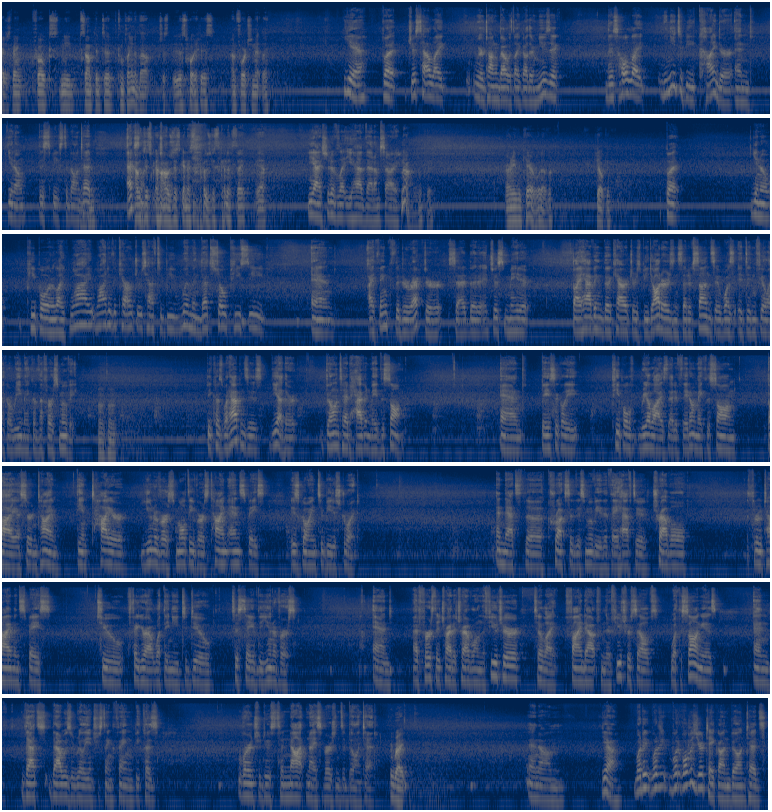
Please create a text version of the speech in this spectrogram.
I just think folks need something to complain about. Just it is what it is, unfortunately. yeah but just how like we were talking about with like other music this whole like we need to be kinder and you know this speaks to bill and ted Mm-hmm. I was just I was just gonna I was just gonna say yeah. yeah i should have let you have that i'm sorry No, okay. I don't even care. Whatever. Joking. but you know people are like why why do the characters have to be women that's so pc and I think the director said that it just made it by having the characters be daughters instead of sons. It was it didn't feel like a remake of the first movie. Mm-hmm. Because what happens is, yeah, they're Bill and Ted haven't made the song, and basically, people realize that if they don't make the song by a certain time, the entire universe, multiverse, time and space is going to be destroyed. And that's the crux of this movie that they have to travel through time and space to figure out what they need to do to save the universe. And at first they try to travel in the future to like find out from their future selves what the song is and that's that was a really interesting thing because we're introduced to not nice versions of Bill and Ted. Right. And um, yeah. What did, what did, what what was your take on Bill and Ted's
